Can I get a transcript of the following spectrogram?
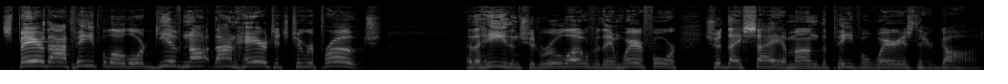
Spare thy people, O Lord, give not thine heritage to reproach. the heathen should rule over them. Wherefore should they say among the people, Where is their God?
